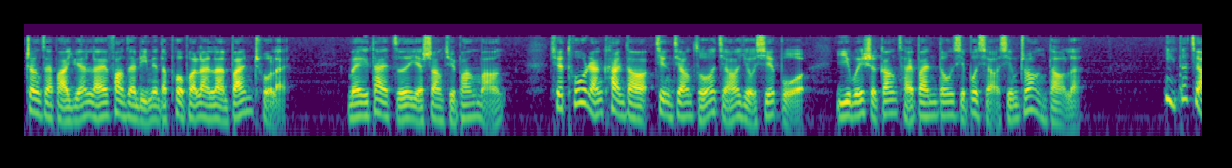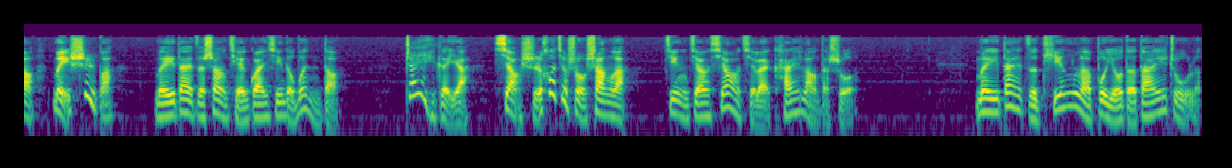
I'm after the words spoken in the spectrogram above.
正在把原来放在里面的破破烂烂搬出来，美代子也上去帮忙，却突然看到静江左脚有些跛，以为是刚才搬东西不小心撞到了。你的脚没事吧？美代子上前关心的问道。这个呀。小时候就受伤了，静江笑起来，开朗地说。美代子听了不由得呆住了，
